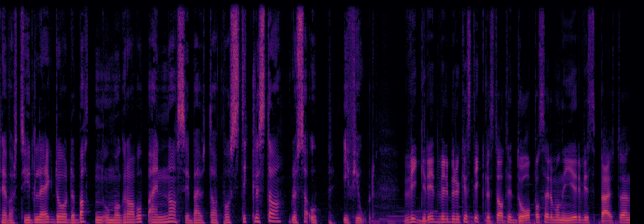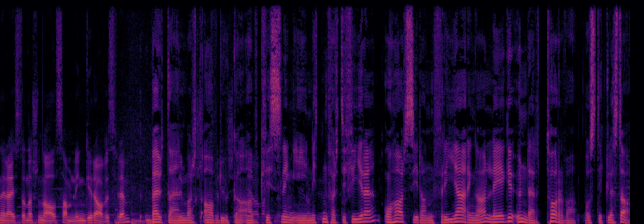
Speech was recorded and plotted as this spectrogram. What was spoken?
Det var tydelig da debatten om å grave opp en nazibauta på Stiklestad blussa opp i fjor. Vigrid vil bruke Stiklestad til dåp og seremonier hvis bautaen reist av Nasjonal Samling graves frem. Bautaen ble avduka av Quisling i 1944, og har siden frigjøringa lege under torva på Stiklestad.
